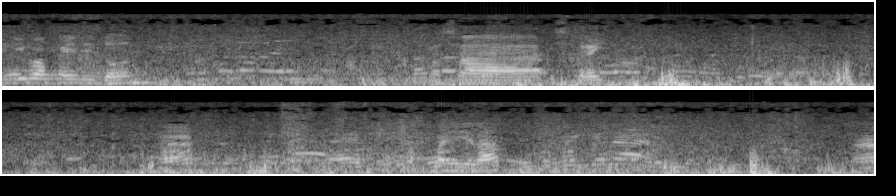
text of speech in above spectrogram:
Hindi ba pwede doon? Masa straight? Ha? Mas mahirap? Ha?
